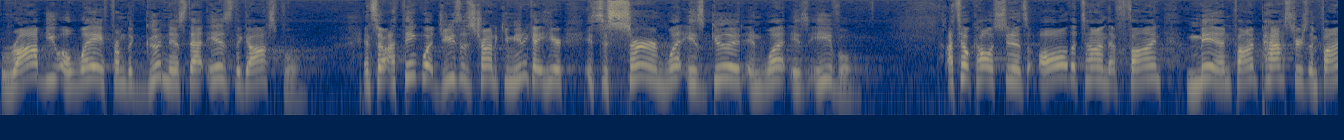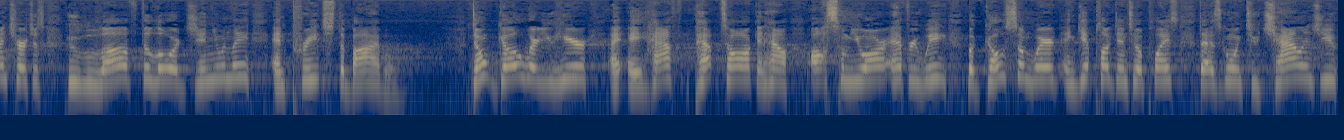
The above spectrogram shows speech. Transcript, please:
rob you away from the goodness that is the gospel. And so I think what Jesus is trying to communicate here is discern what is good and what is evil. I tell college students all the time that find men, find pastors, and find churches who love the Lord genuinely and preach the Bible. Don't go where you hear a, a, half pep talk and how awesome you are every week, but go somewhere and get plugged into a place that is going to challenge you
